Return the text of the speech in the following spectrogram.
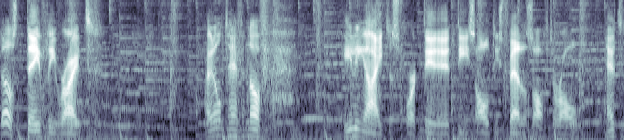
That was right. I don't have enough healing items for these all these battles after all. I have to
